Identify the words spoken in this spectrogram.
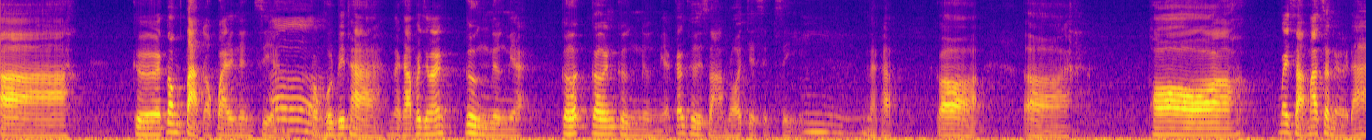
อ่าคือต้องตัดออกไปหนึ่งเสียงเออของคุณพิธานะครับ เพราะฉะนั้นกึ่งหนึ่งเนี่ย เกินเกินกึ่งหนึ่งเนี่ยก็คือ 374อืมนะครับ ก็เอ่อพอไม่สามารถเสนอได้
